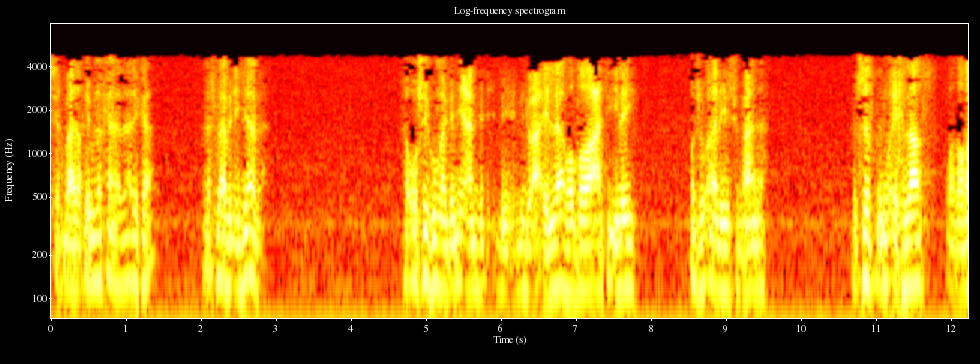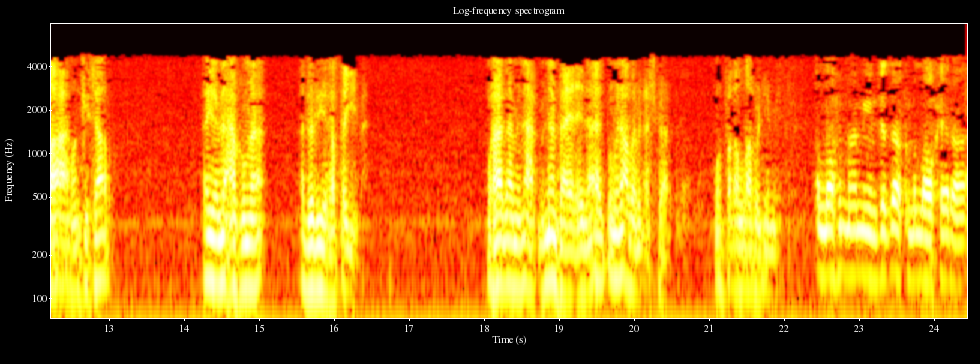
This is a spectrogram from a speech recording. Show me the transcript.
استقبال القبلة كان ذلك من أسباب الإجابة. فأوصيكما جميعا بدعاء الله والضراعة إليه وسؤاله سبحانه بصدق وإخلاص وضراعة وانكسار. أن يمنحكما الذرية الطيبة. وهذا من أنفع العلاج ومن أعظم الأسباب. وفق الله الجميع. اللهم آمين. جزاكم الله خيرا.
